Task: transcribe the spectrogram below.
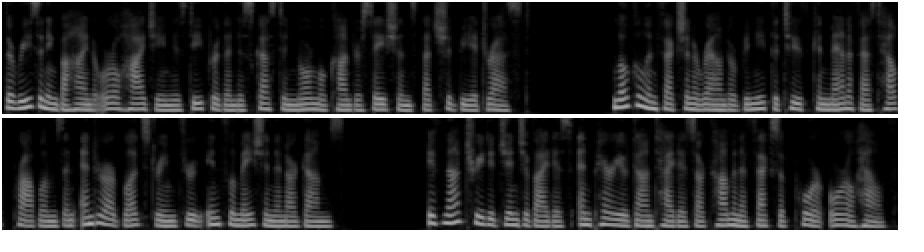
The reasoning behind oral hygiene is deeper than discussed in normal conversations that should be addressed. Local infection around or beneath the tooth can manifest health problems and enter our bloodstream through inflammation in our gums. If not treated, gingivitis and periodontitis are common effects of poor oral health.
